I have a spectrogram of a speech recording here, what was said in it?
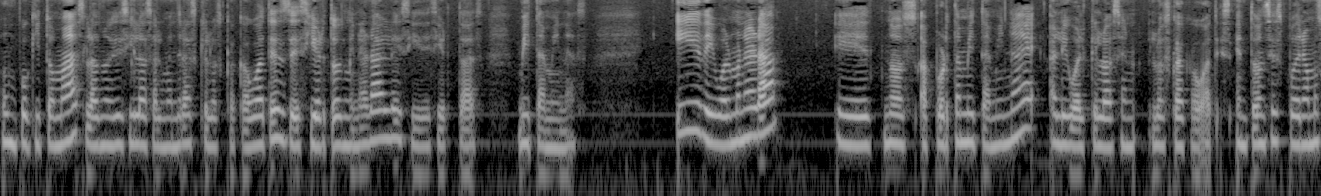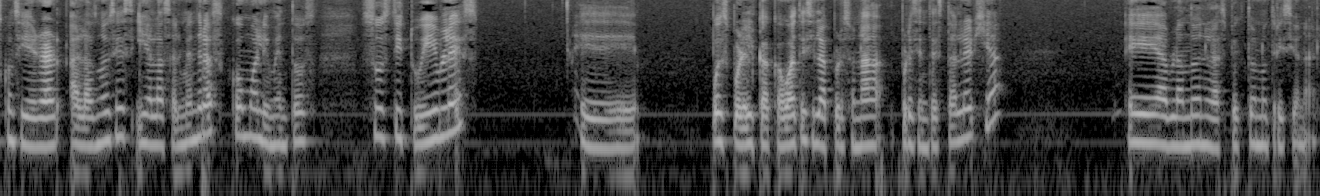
un poquito más las nueces y las almendras que los cacahuates de ciertos minerales y de ciertas vitaminas. Y de igual manera eh, nos aportan vitamina E al igual que lo hacen los cacahuates. Entonces podríamos considerar a las nueces y a las almendras como alimentos sustituibles eh, pues por el cacahuate si la persona presenta esta alergia eh, hablando en el aspecto nutricional.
